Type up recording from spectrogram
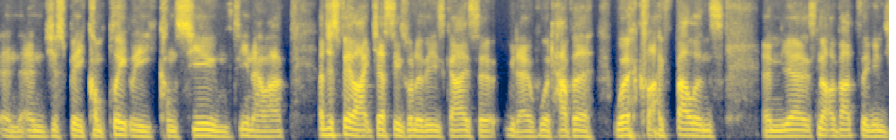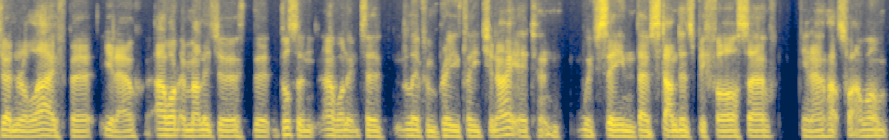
and and just be completely consumed you know? I i just feel like jesse's one of these guys that you know would have a work life balance. And yeah it's not a bad thing in general life but you know i want a manager that doesn't. I want him to live and breathe leeds united and we've seen those standards before so you know that's what i want.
